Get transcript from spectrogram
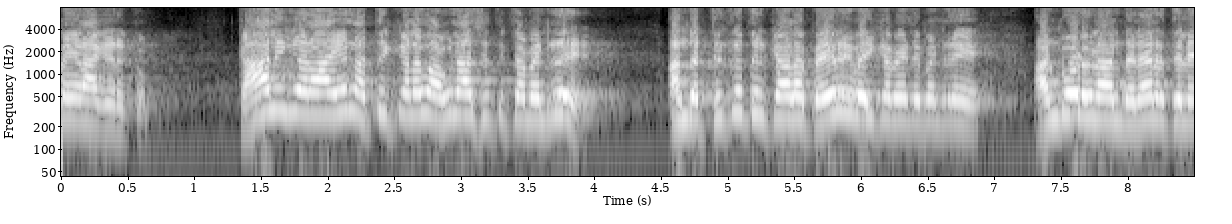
பெயராக இருக்கும். காளிங்கராயன் அத்திக்கடவு அவிநாசி திட்டம் என்று அந்த திட்டத்திற்கான பெயரை வைக்க வேண்டும் என்று அன்போடு நான் இந்த நேரத்திலே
